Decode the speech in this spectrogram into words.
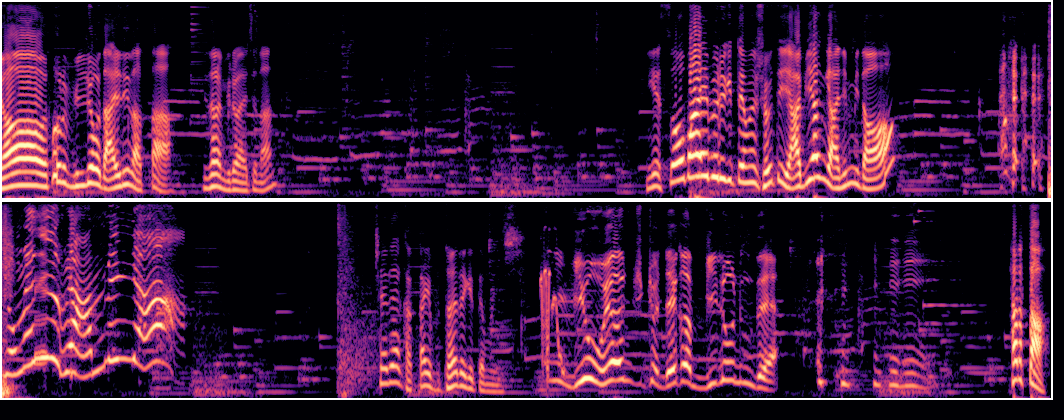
야 서로 밀려고 난리 났다 이 사람 밀어야지 난 이게 서바이벌이기 때문에 절대 야비한 게 아닙니다 여맨이는 왜 안 밀냐? 최대한 가까이 붙어야 되기 때문이지 아니 미호 왜 안 죽여? 내가 밀었는데. 살았다.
